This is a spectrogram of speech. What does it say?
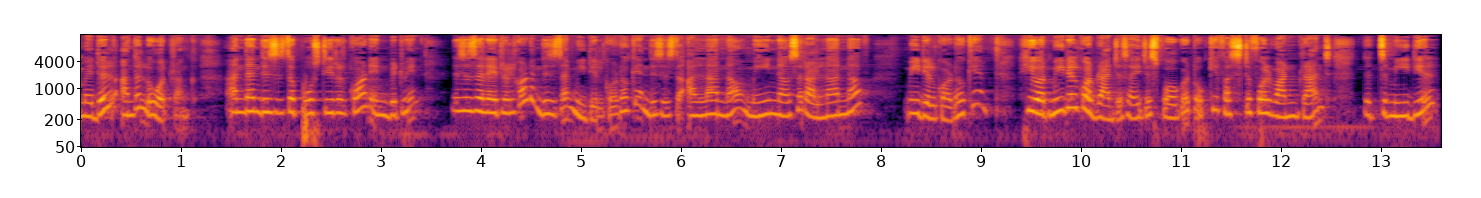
middle and the lower trunk. And then this is the posterior cord in between. This is the lateral cord and this is the medial cord okay? And this is the ulnar nerve main nerves are ulnar nerve medial cord okay? Here medial cord branches i just forgot okay? First of all one branch that's a medial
